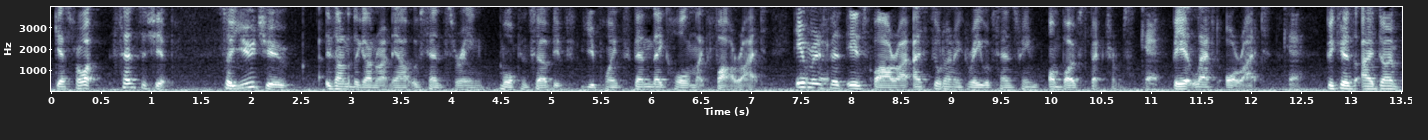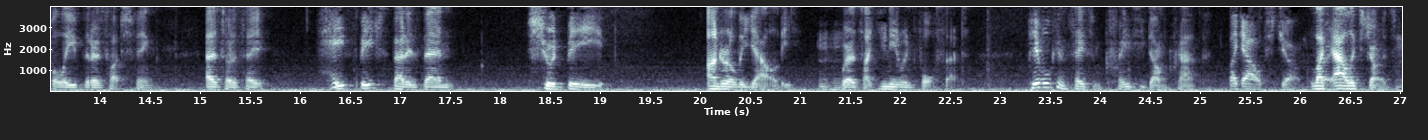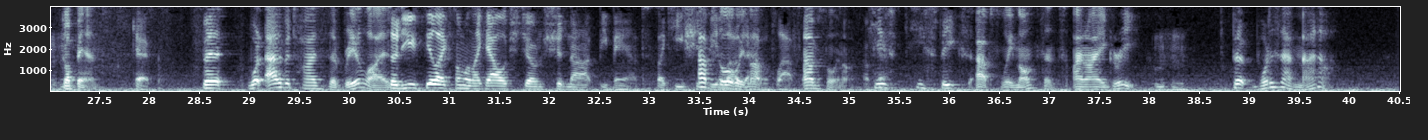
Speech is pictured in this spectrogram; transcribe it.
Guess for what? Censorship. So YouTube is under the gun right now with censoring more conservative viewpoints. Then they call them like far right. Even if it is far right, I still don't agree with censoring on both spectrums, Okay. be it left or right, Okay. because I don't believe there is such a thing as sort of say hate speech that is then should be under a legality Mhm. where it's like you need to enforce that. People can say some crazy dumb crap, Like Alex Jones. like right? Alex Jones Mhm. got banned. Okay. But what advertisers have realized So do you feel like someone like Alex Jones should not be banned? Like he should absolutely be allowed to not have a platform. Absolutely not. Okay. He's he speaks absolutely nonsense, and I agree. hmm But what does that matter?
